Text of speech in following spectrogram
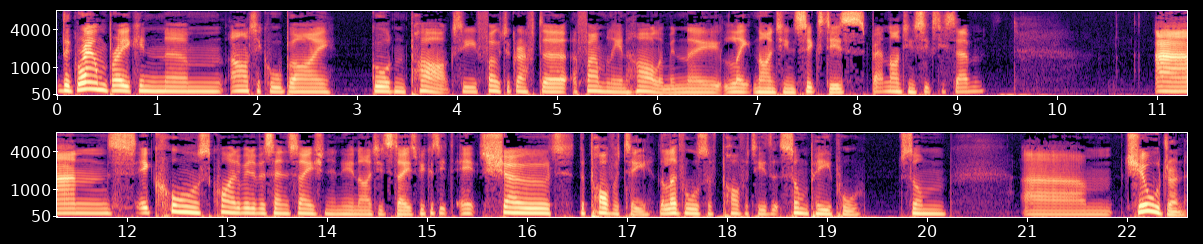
the groundbreaking um, article by Gordon Parks. He photographed a, a family in Harlem in the late 1960s, about 1967 and it caused quite a bit of a sensation in the United States because it, it showed the poverty, the levels of poverty that some people, some um, children,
